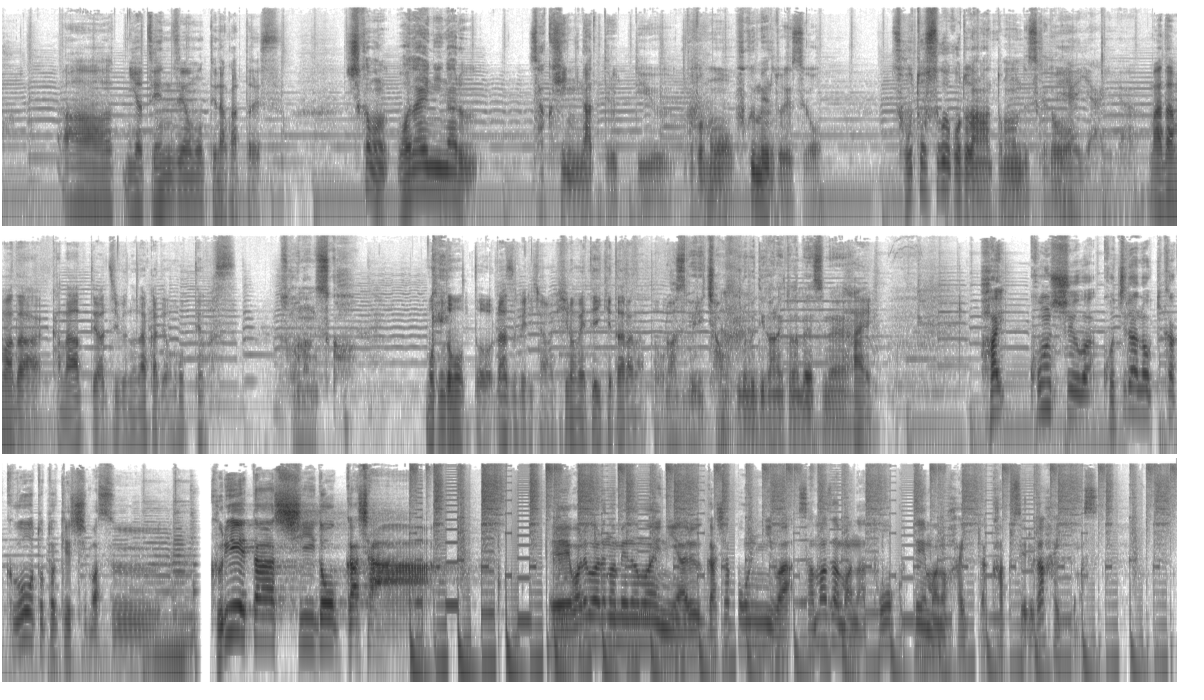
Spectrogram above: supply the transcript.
ああ、いや全然思ってなかったです。しかも話題になる作品になってるっていうことも含めるとですよ相当すごいことだなと思うんですけどいやいやいや、まだまだかなっては自分の中で思ってます。そうなんですかもっともっとラズベリーちゃんを広めていけたらなと。ラズベリーちゃんを広めていかないとダメですねはい、はい、今週はこちらの企画をお届けします。クリエイターシードガシャ。えー我々の目の前にあるガシャポンにはさまざまなトークテーマの入ったカプセルが入ってます。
